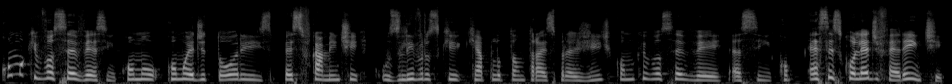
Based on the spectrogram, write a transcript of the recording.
Como que você vê, assim, como, como editor e especificamente os livros que, que a Plutão traz pra gente, como que você vê, assim, essa escolha é diferente?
